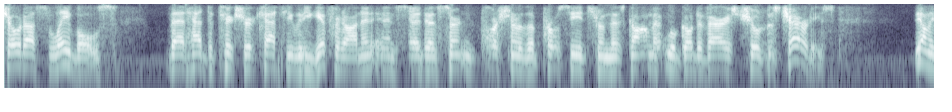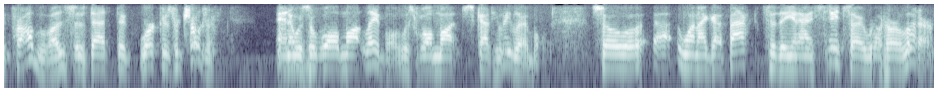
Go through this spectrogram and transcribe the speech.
showed us labels that had the picture of Kathie Lee Gifford on it and said a certain portion of the proceeds from this garment will go to various children's charities. The only problem was is that the workers were children and it was a Walmart label. It was Walmart's Kathie Lee label. So uh, when I got back to the United States, I wrote her a letter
